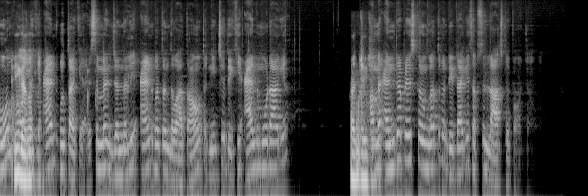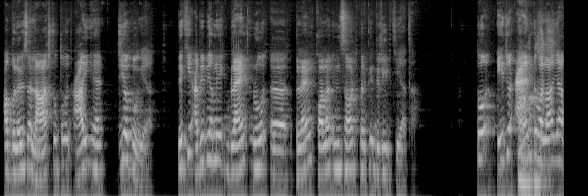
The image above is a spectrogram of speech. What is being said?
होम ठीक है एंड होता क्या है? जैसे मैं जनरली एंड बटन दबाता हूँ तो नीचे देखिए एंड मोड आ गया। हाँ जी। अब मैं एंटर प्रेस करूँगा तो मैं डेटा के सबसे लास्ट पे पहुँच जाऊँगा। अब बोलेंगे सर लास्ट तो आई है जियो को गया। देखिए अभी भी हमने एक blank row blank column insert करके डिलीट किया था। तो ये जो एंड वाला या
